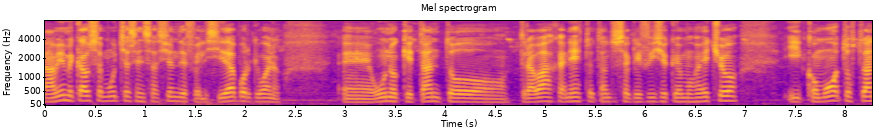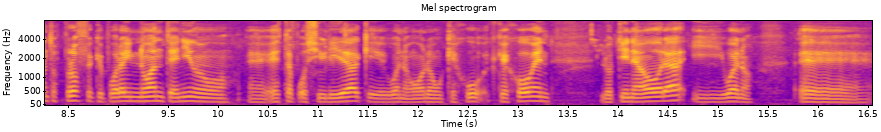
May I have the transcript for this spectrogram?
a mí me causa mucha sensación de felicidad porque, bueno, uno que tanto trabaja en esto, tantos sacrificios que hemos hecho y como otros tantos profes que por ahí no han tenido esta posibilidad, que, bueno, ahora que, que joven lo tiene ahora y bueno, eh,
